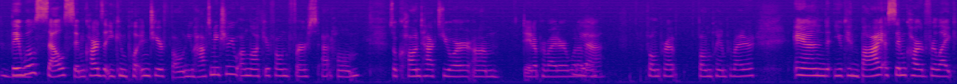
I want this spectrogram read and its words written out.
They Mhm. will sell SIM cards that you can put into your phone. You have to make sure you unlock your phone first at home. So contact your um, data provider, whatever Yeah. Phone pre- phone plan provider, and you can buy a SIM card for like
